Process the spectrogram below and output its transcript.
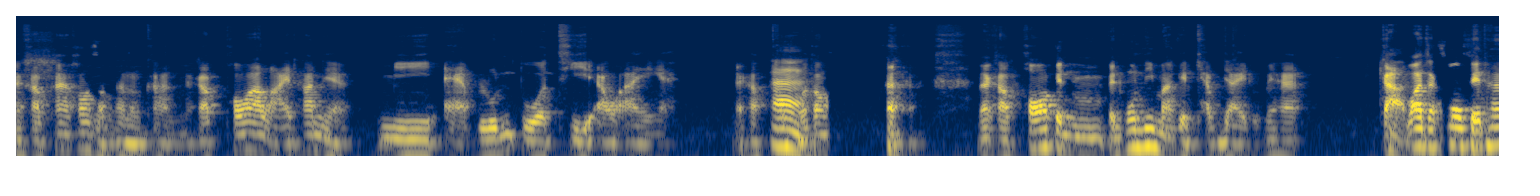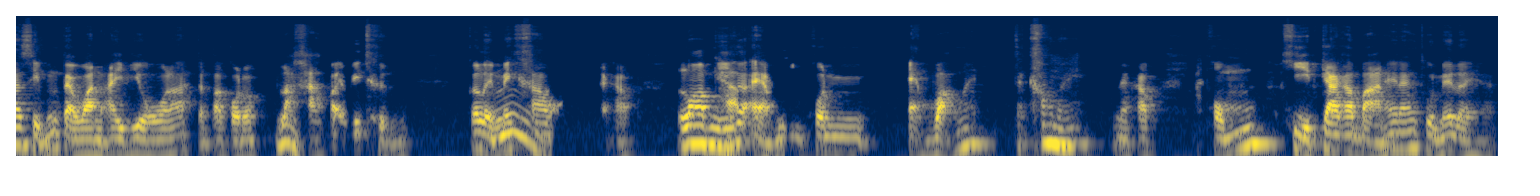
นะครับห้าข้อสำคัญสำคัญนะครับ เพราะว่าหลายท่านเนี่ยมีแอบลุ้นตัว TLI ไงนะครับผมก็ต้องนะครับเพราะว่าเป็นเป็นหุ้นที่ Market Cap ใหญ่ถูกไหมฮะครักะบว่าจะเข้าเซ็ตห้าสิบตั้งแต่วัน IPO แล้วแต่ปรากฏว่าราคาไปไม่ถึง ก็เลยไม่เข้านะครับ รอบนี้ครับก็แอบมีคนแอบหวังไว้จะเข้าไหมนะครับ ผมขีดกากบาทให้นักลงทุนได้เลยครับ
